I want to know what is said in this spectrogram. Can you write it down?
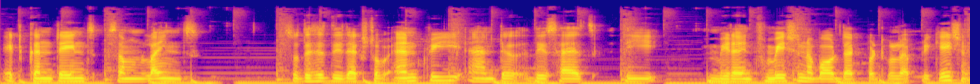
it contains some lines. So this is the desktop entry and uh, this has the meta information about that particular application.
